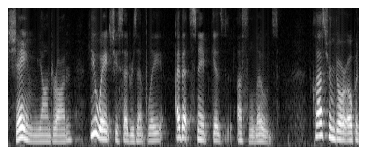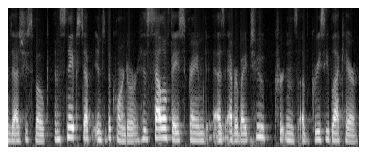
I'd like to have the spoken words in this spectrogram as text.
Shame, yawned Ron. You wait, she said resentfully. I bet Snape gives us loads classroom door opened as she spoke, and Snape stepped into the corridor, his sallow face framed as ever by two curtains of greasy black hair.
